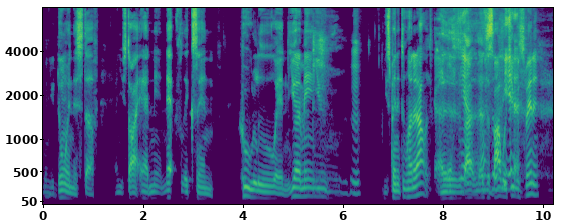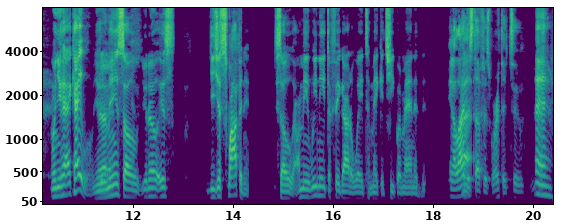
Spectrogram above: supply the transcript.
when you're doing this stuff and you start adding in Netflix and Hulu and you know what I mean. You hmm you spending two hundred dollars. I. That's, Yeah, about, that's about what you were spending when you had cable. You know what I mean? So you know it's you're just swapping it. So I mean, we need to figure out a way to make it cheaper, man. It- And a lot of this stuff is worth it too. Man,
